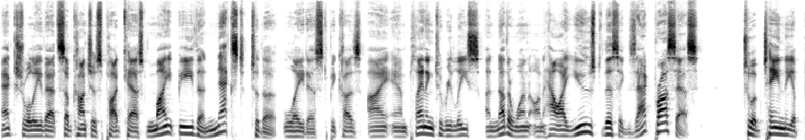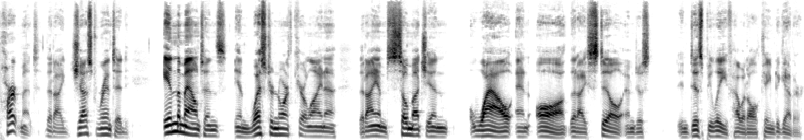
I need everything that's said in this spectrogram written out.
Actually, that subconscious podcast might be the next to the latest because I am planning to release another one on how I used this exact process to obtain the apartment that I just rented in the mountains in Western North Carolina that I am so much in wow and awe that I still am just in disbelief how it all came together.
